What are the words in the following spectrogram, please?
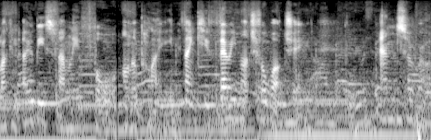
like an obese family of four on a plane. Thank you very much for watching, and ta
